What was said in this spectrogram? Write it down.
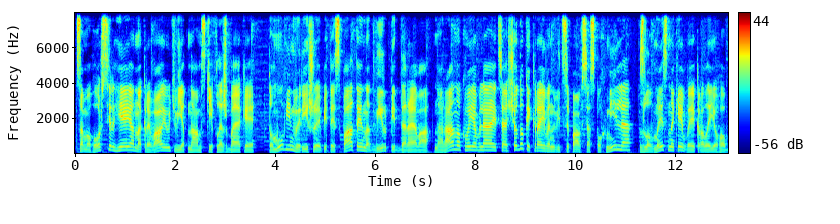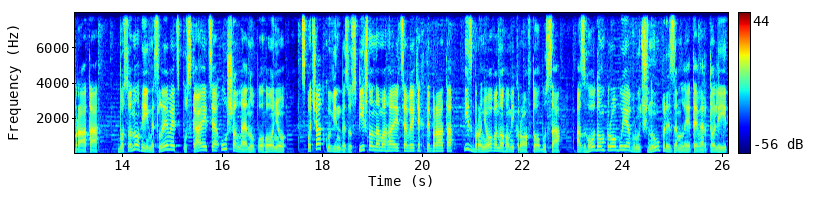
Самого ж Сергея накривають в'єтнамські флешбеки. Тому він вирішує піти спати на двір під дерева. На ранок виявляється, що доки Крейвен відсипався з похмілля, зловмисники викрали його брата. Босоногий мисливець пускається у шалену погоню. Спочатку він безуспішно намагається витягти брата із броньованого мікроавтобуса, а згодом пробує вручну приземлити вертоліт.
